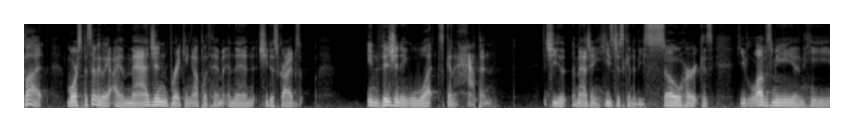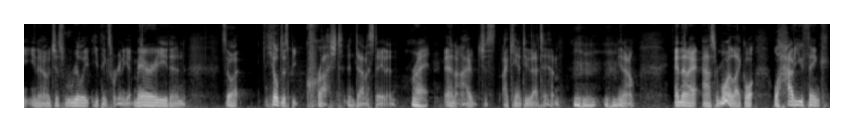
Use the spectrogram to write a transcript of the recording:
But more specifically, I imagine breaking up with him. And then she describes envisioning what's going to happen. She imagining he's just going to be so hurt because he loves me and he, you know, just really, he thinks we're going to get married. And so I, he'll just be crushed and devastated. right. And I just, I can't do that to him Mm-hmm, mm-hmm. you know and then i asked her more like well well how do you think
